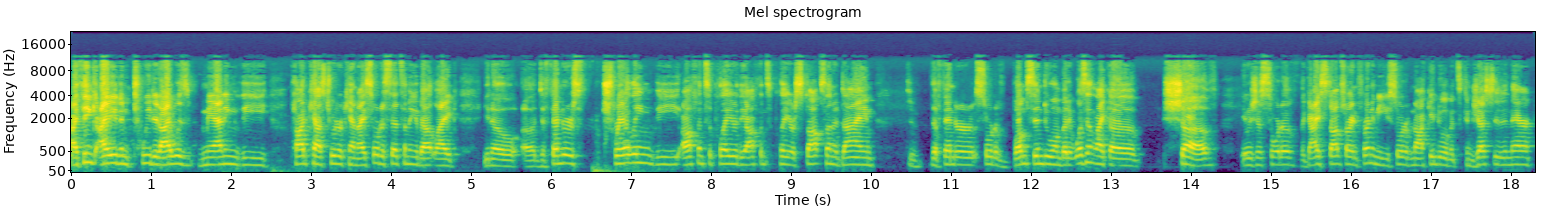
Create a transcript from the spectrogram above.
I think I even tweeted. I was manning the podcast Twitter account. I sort of said something about like you know uh, defenders trailing the offensive player. The offensive player stops on a dime defender sort of bumps into him, but it wasn't like a shove. It was just sort of the guy stops right in front of me. You sort of knock into him. It's congested in there.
